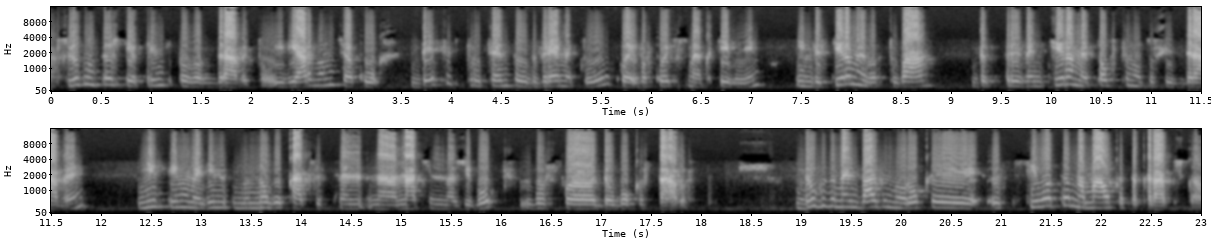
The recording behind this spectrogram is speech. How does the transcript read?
Абсолютно същия принцип в здравето. И вярвам, че ако 10% от времето, кое, в което сме активни, инвестираме в това да превентираме собственото си здраве, ние ще имаме един много качествен начин на живот в дълбока старост. Друг за мен важен урок е силата на малката крачка.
